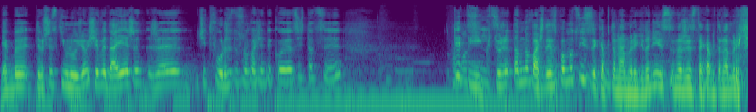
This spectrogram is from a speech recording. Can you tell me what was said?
jakby tym wszystkim ludziom się wydaje, że, że ci twórcy to są właśnie tylko jacyś tacy typi, którzy tam, no właśnie, to jest pomocnicy Kapitana Ameryki, to nie jest scenarzysta Kapitana Ameryki.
